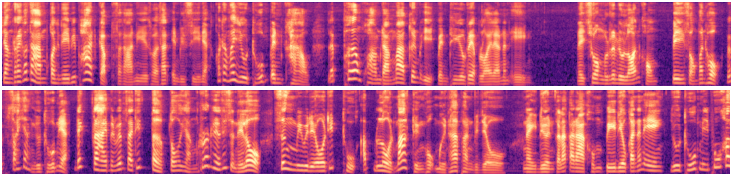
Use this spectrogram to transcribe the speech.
อย่างไรก็ตามกรณีพิพาทกับสถานีโทรทัศน์ NBC เนี่ยก็ทำให้ YouTube เป็นข่าว และเพิ่มความดังมากขึ้นไปอีกเป็นที่เรียบร้อยแล้วนั่นเอง ในช่วงฤดูร้อนของปี 2006 เว็บไซต์อย่าง YouTube เนี่ย ได้กลายเป็นเว็บไซต์ที่เติบโตอย่างรวดเร็วที่สุดในโลก ซึ่งมีวิดีโอที่ถูกอัปโหลดมากถึง 65,000 วิดีโอ ในเดือนกรกฎาคมปีเดียวกันนั่นเอง YouTube มีผู้เข้า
